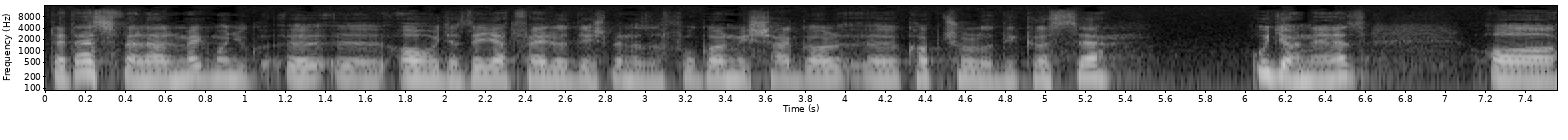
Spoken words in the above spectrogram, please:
tehát ez felel meg mondjuk, ahogy az egyetfejlődésben ez a fogalmisággal kapcsolódik össze, ugyanez a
